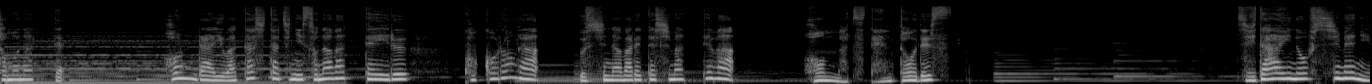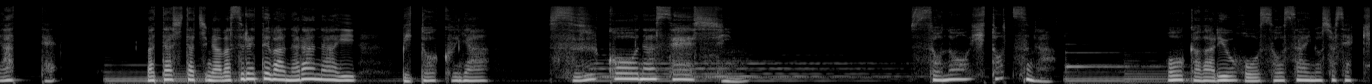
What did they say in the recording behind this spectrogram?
伴って本来私たちに備わっている心が失われてしまっては本末転倒です。時代の節目にあって私たちが忘れてはならない美徳や崇高な精神。その一つが大川隆法総裁の書籍。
